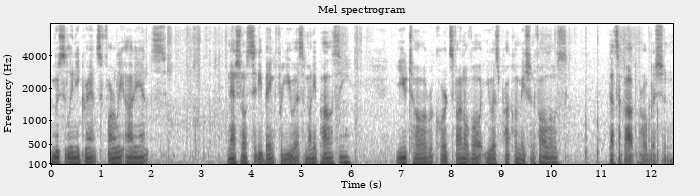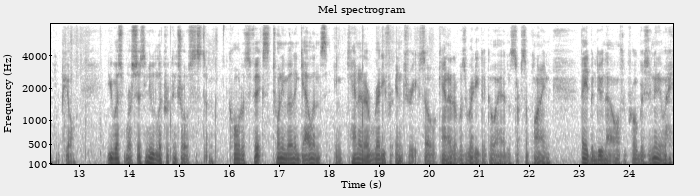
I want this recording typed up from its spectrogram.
Mussolini grants Farley audience. National City Bank for U.S. money policy. Utah records final vote. U.S. proclamation follows. That's about the prohibition repeal. U.S. Russia's new liquor control system quotas fixed 20 million gallons in Canada ready for entry. So Canada was ready to go ahead and start supplying. They had been doing that all through Prohibition anyway.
